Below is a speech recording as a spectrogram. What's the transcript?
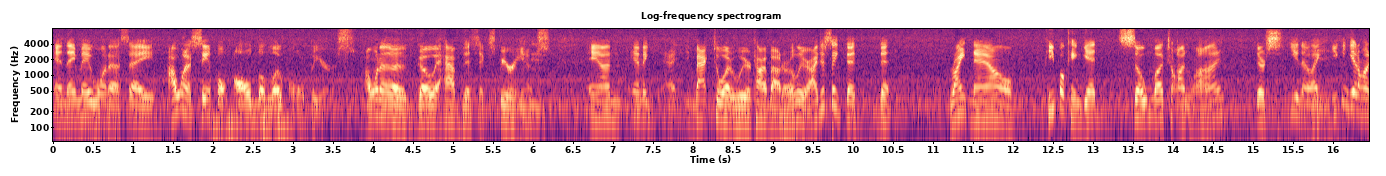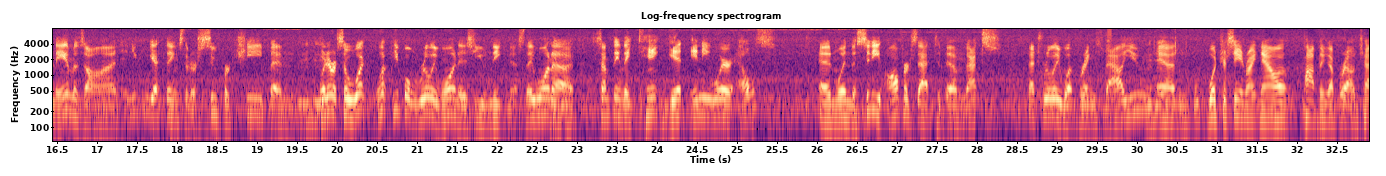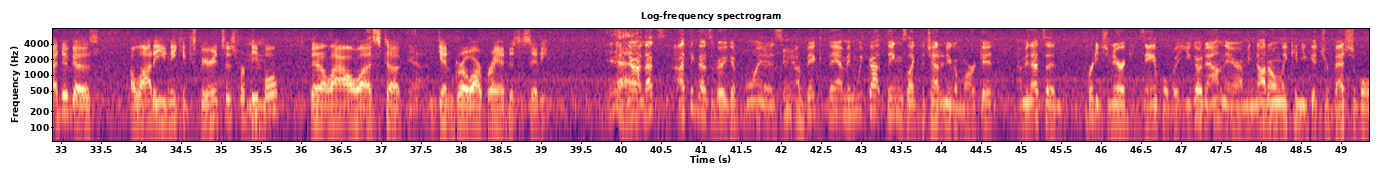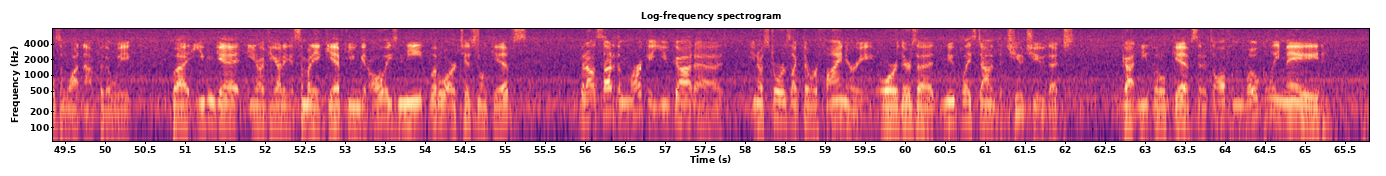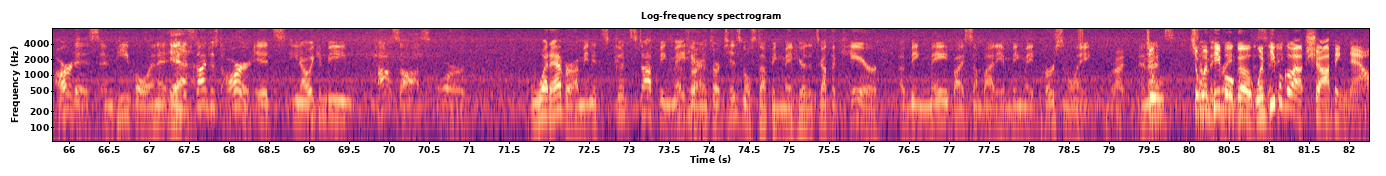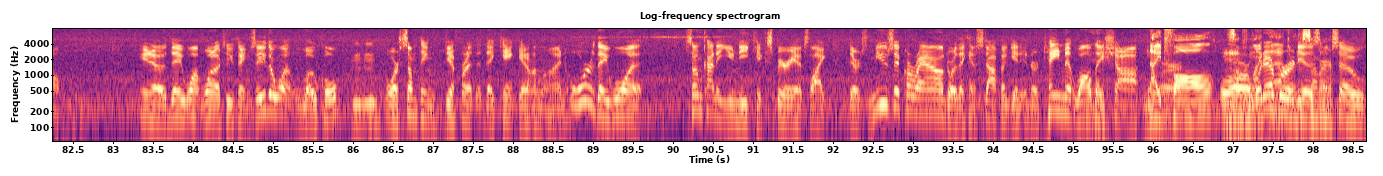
and they may want to say, I want to sample all the local beers. I want to go have this experience. And and uh, back to what we were talking about earlier, I just think that that right now people can get so much online. There's you know like you can get on Amazon and you can get things that are super cheap and Mhm. whatever. So what what people really want is uniqueness. They want a something they can't get anywhere else. And when the city offers that to them, that's that's really what brings value. And what you're seeing right now popping up around Chattanooga is a lot of unique experiences for people that allow us to Yeah. again grow our brand as a city. Yeah. No, and that's I think that's a very good point. Is a big thing. I mean, we've got things like the Chattanooga Market. I mean, that's a pretty generic example, but you go down there. I mean, not only can you get your vegetables and whatnot for the week, but you can get you know if you got to get somebody a gift, you can get all these neat little artisanal gifts. But outside of the market, you've got uh, you know stores like the Refinery, or there's a new place down at the Choo Choo that's got neat little gifts, and it's all from locally made artists and people, and, it, Yeah. and it's not just art. It's you know it can be hot sauce or whatever. I mean, it's good stuff being made That's here, right. and it's artisanal stuff being made here that's got the care of being made by somebody and being made personally. Right. And so that's so when people go about the when people go out shopping now, you know they want one or two things. They either want local Mm-hmm. or something different that they can't get online, or they want some kind of unique experience like there's music around or they can stop and get entertainment while they shop Nightfall or, something like that whatever during it the is summer. and so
